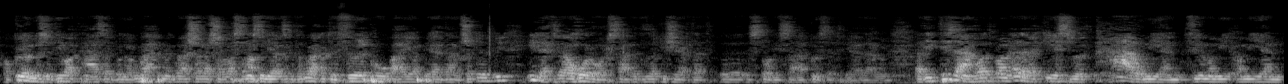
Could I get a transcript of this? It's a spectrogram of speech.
a különböző divatházakban a ruhák megvásárlásával, aztán az, hogy ezeket a ruhákat ő fölpróbálja például, stb., illetve a horror szár, ez a kísérletet uh, sztori között például. Tehát itt 16-ban eleve készült három ilyen film, ami, ami ilyen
